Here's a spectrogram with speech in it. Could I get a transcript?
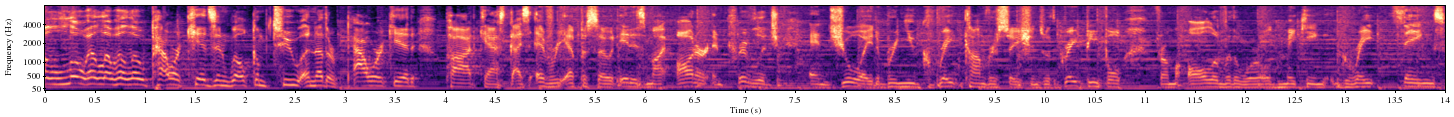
Hello, hello, hello, Power Kids, and welcome to another Power Kid podcast. Guys, every episode, it is my honor and privilege and joy to bring you great conversations with great people from all over the world making great things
